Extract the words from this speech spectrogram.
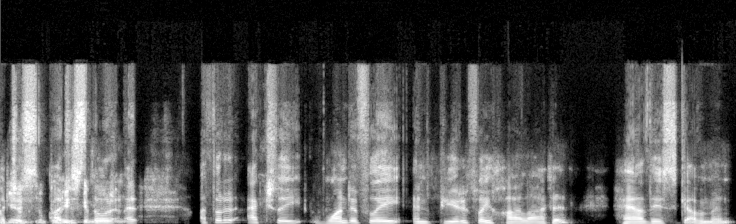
I just, I just thought it, I thought it actually wonderfully and beautifully highlighted how this government.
